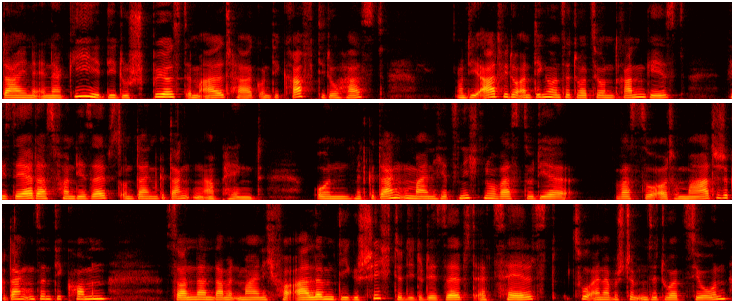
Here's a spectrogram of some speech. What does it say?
deine Energie, die du spürst im Alltag und die Kraft, die du hast und die Art, wie du an Dinge und Situationen drangehst, wie sehr das von dir selbst und deinen Gedanken abhängt. Und mit Gedanken meine ich jetzt nicht nur, was du dir, was so automatische Gedanken sind, die kommen, sondern damit meine ich vor allem die Geschichte, die du dir selbst erzählst zu einer bestimmten Situation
